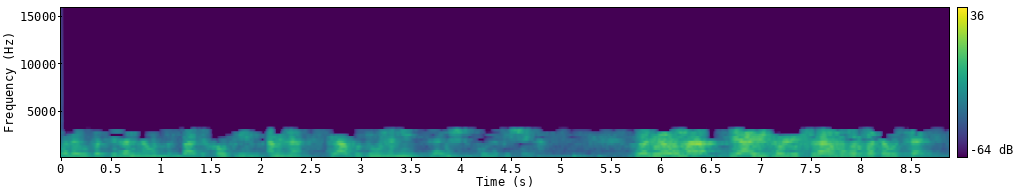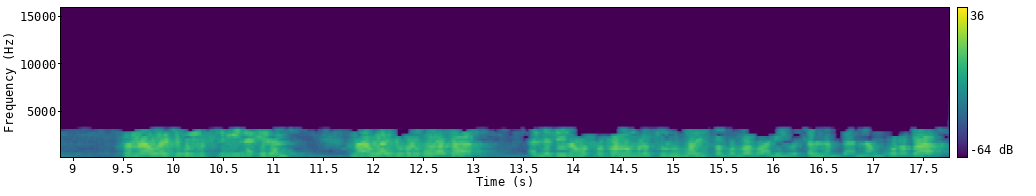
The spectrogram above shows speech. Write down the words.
ولا يبدلنهم من بعد خوفهم أمنا يعبدونني لا يشركون بي شيئا. واليوم يعيش الإسلام غربته الثانية. فما واجب المسلمين اذا؟ ما واجب الغرباء الذين وصفهم رسول الله صلى الله عليه وسلم بأنهم غرباء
